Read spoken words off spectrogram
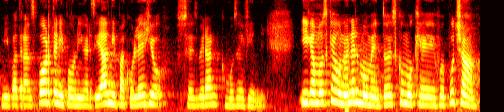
ni para transporte, ni para universidad, ni para colegio. Ustedes verán cómo se defienden. Y digamos que uno en el momento es como que fue pucha,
